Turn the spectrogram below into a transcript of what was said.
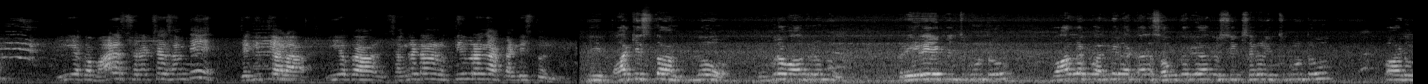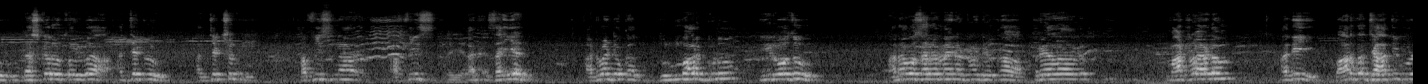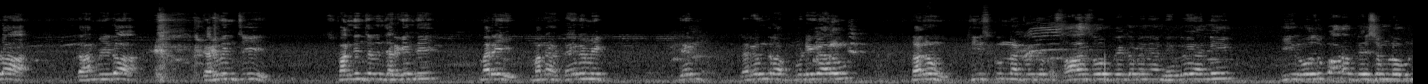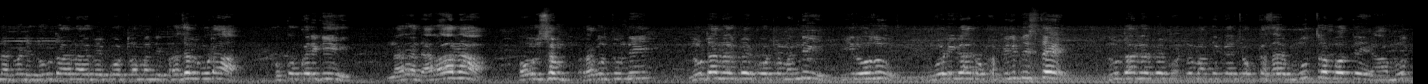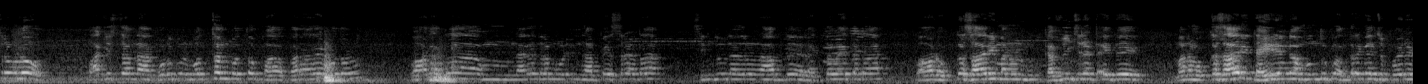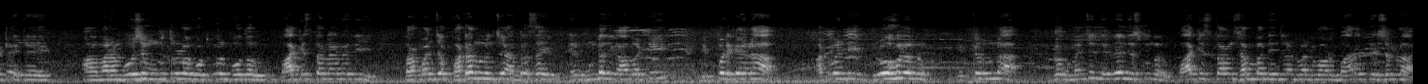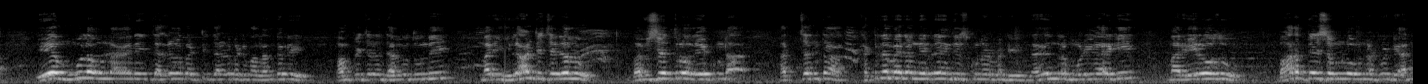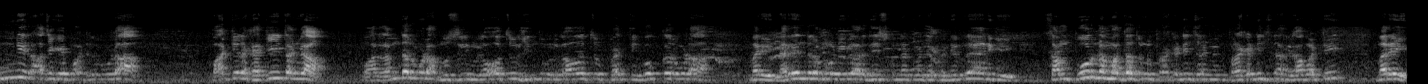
ఈ యొక్క భారత్ సురక్షా సమితి జగిత్యాల ఈ యొక్క సంఘటనను తీవ్రంగా ఖండిస్తుంది. ఈ పాకిస్తాన్లో ఉగ్రవాదులను ప్రేరేపించుకుంటూ వాళ్ళకు అన్ని రకాల సౌకర్యాలు శిక్షణలు ఇచ్చుకుంటూ వాడు లష్కర్ తోయిబా అధ్యక్షుడు అధ్యక్షుడు హఫీజ్ నా హఫీజ్ సయ్యద్ అటువంటి ఒక దుర్మార్గుడు ఈరోజు అనవసరమైనటువంటి ఒక ప్రేమ మాట్లాడడం అది భారత జాతి కూడా దాని మీద గర్వించి స్పందించడం జరిగింది. మరి మన డైనమిక్ జన్ నరేంద్ర మోడీ గారు తను తీసుకున్నటువంటి ఒక సాహసోపేతమైన నిర్ణయాన్ని ఈరోజు భారతదేశంలో ఉన్నటువంటి నూట నలభై కోట్ల మంది ప్రజలు కూడా ఒక్కొక్కరికి నర నరాన పౌరుషం రగులుతుంది. నూట నలభై కోట్ల మంది ఈరోజు మోడీ గారు ఒక పిలిపిస్తే నూట నలభై కోట్ల మంది కలిసి ఒక్కసారి మూత్రం పోతే ఆ మూత్రంలో పాకిస్తాన్ నా కొడుకులు మొత్తం మొత్తం పరారైపోతాడు వాడట నరేంద్ర మోడీని చంపేస్తాడట సింధు నదులను ఆపితే రక్తమవుతాడ వాడు ఒక్కసారి మనం కవ్వించినట్టయితే మనం ఒక్కసారి ధైర్యంగా ముందుకు అందరం కలిసి పోయినట్టయితే మనం పోసే మూత్రంలో కొట్టుకొని పోతారు. పాకిస్తాన్ అనేది ప్రపంచ పటం నుంచి అడ్రస్ అయి ఉండదు కాబట్టి ఇప్పటికైనా అటువంటి ద్రోహులను ఎక్కడున్నా ఒక మంచి నిర్ణయం తీసుకున్నారు. పాకిస్తాన్ సంబంధించినటువంటి వారు భారతదేశంలో ఏ మూల ఉన్నా కానీ జల్లెడ బట్టి జల్లెడ బట్టి వాళ్ళందరినీ పంపించడం జరుగుతుంది. మరి ఇలాంటి చర్యలు భవిష్యత్తులో లేకుండా అత్యంత కఠినమైన నిర్ణయం తీసుకున్నటువంటి నరేంద్ర మోడీ గారికి మరి ఈరోజు భారతదేశంలో ఉన్నటువంటి అన్ని రాజకీయ పార్టీలు కూడా పార్టీలకు అతీతంగా వాళ్ళందరూ కూడా ముస్లింలు కావచ్చు హిందువులు కావచ్చు ప్రతి ఒక్కరు కూడా మరి నరేంద్ర మోడీ గారు తీసుకున్నటువంటి ఒక నిర్ణయానికి సంపూర్ణ మద్దతును ప్రకటించడం ప్రకటించినారు కాబట్టి మరి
